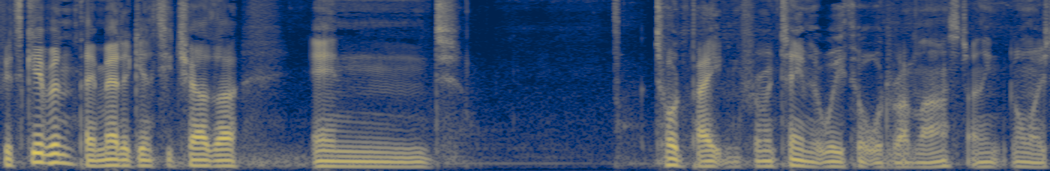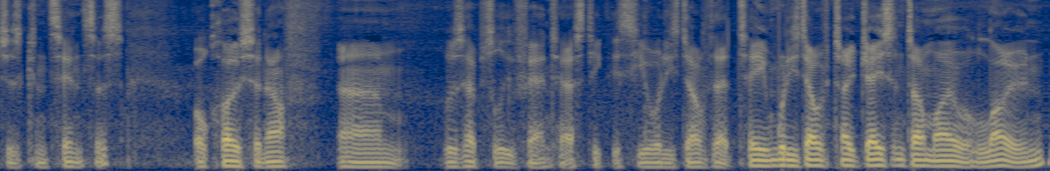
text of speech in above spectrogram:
Fitzgibbon. They met against each other, and Todd Payten from a team that we thought would run last. I think almost as consensus or close enough. Um, was absolutely fantastic this year. What he's done for that team, what he's done with Jason Tomo alone,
